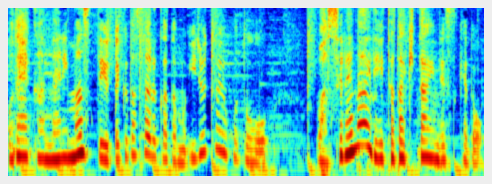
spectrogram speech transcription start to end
穏やかになりますって言ってくださる方もいるということを忘れないでいただきたいんですけど。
